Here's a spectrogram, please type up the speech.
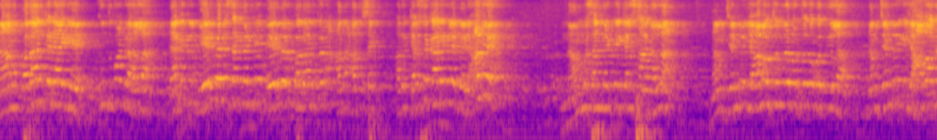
ನಾನು ಪದಾಧಿಕಾರಿಯಾಗಿ ಕುಂತ್ಕೊಂಡ್ರೆ ಅಲ್ಲ. ಯಾಕಂದ್ರೆ ಬೇರೆ ಬೇರೆ ಸಂಘಟನೆ, ಬೇರೆ ಬೇರೆ ಪದಾಧಿಕಾರಿ, ಅದ, ಅದು ಅದು ಕೆಲಸ ಕಾರ್ಯಗಳೇ ಬೇರೆ. ಆದ್ರೆ ನಮ್ಮ ಸಂಘಟನೆ ಕೆಲಸ ಆಗಲ್ಲ ನಮ್ಮ ಜನರಿಗೆ ಯಾವಾಗ ತೊಂದರೆ ಬರ್ತದೋ ಗೊತ್ತಿಲ್ಲ. ನಮ್ಮ ಜನರಿಗೆ ಯಾವಾಗ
